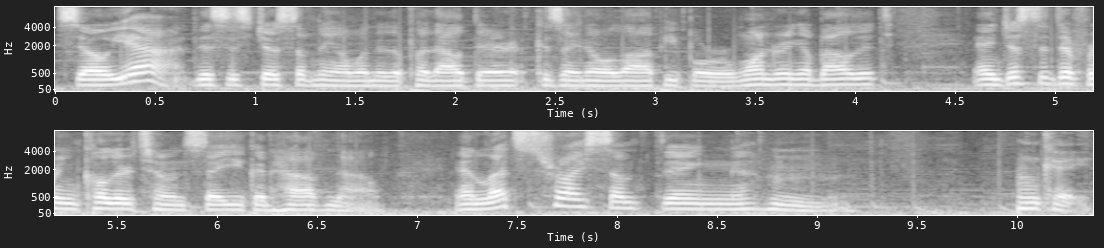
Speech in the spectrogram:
So yeah, this is just something I wanted to put out there because I know a lot of people were wondering about it. And just the different color tones that you can have now. And let's try something, hmm. Okay,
